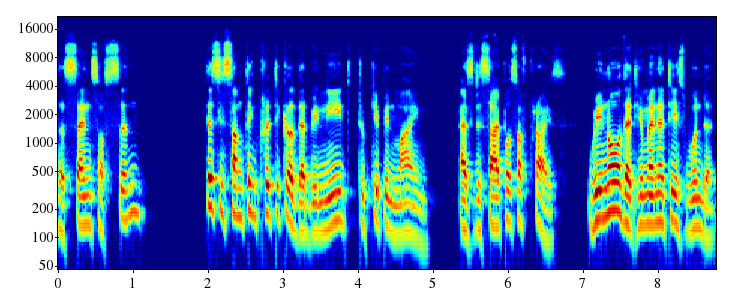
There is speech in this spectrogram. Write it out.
the sense of sin? This is something critical that we need to keep in mind as disciples of Christ. We know that humanity is wounded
